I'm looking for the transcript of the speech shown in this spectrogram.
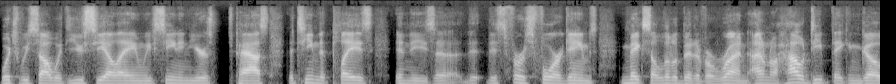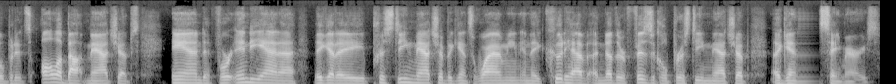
which we saw with UCLA and we've seen in years past. The team that plays in these uh, th- these first four games makes a little bit of a run. I don't know how deep they can go, but it's all about matchups. And for Indiana, they got a pristine matchup against Wyoming, and they could have another physical pristine matchup against St. Mary's.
